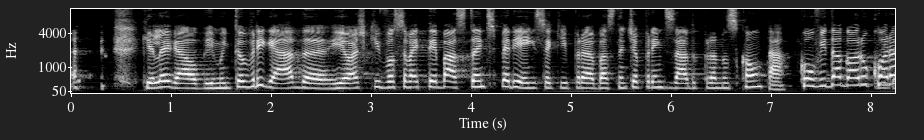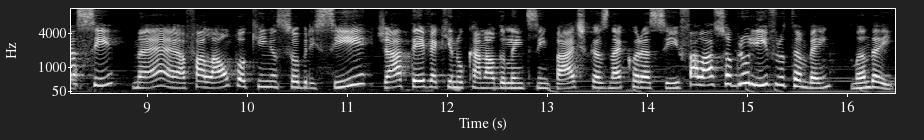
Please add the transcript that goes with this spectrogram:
que legal, Bi, muito obrigada. E eu acho que você vai ter bastante experiência aqui para bastante aprendizado para nos contar. Convido agora o Coraci, né, a falar um pouquinho sobre si. Já teve aqui no canal do Lentes Simpáticas, né, Coraci, falar sobre o livro também. Manda aí.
